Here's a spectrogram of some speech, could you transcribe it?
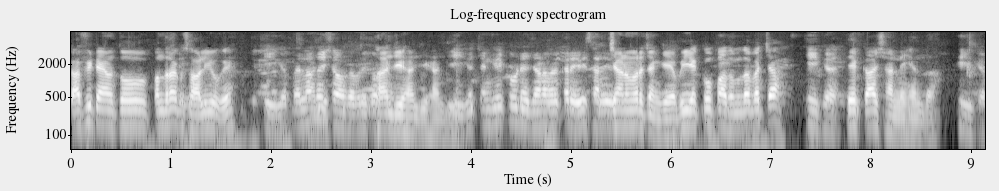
ਕਾਫੀ ਟਾਈਮ ਤੋਂ 15 ਕੁ ਸਾਲ ਹੀ ਹੋ ਗਏ। ਠੀਕ ਹੈ ਪਹਿਲਾਂ ਤਾਂ ਸ਼ੌਕ ਹੈ ਕੋਲ। ਹਾਂਜੀ ਹਾਂਜੀ ਹਾਂਜੀ। ਠੀਕ ਹੈ ਚੰਗੇ ਘੋੜੇ ਜਾਨਵਰ ਘਰੇ ਵੀ ਸਾਰੇ। ਜਾਨਵਰ ਚੰਗੇ ਆ ਵੀ ਇੱਕ ਪਦਮ ਦਾ ਬੱਚਾ ਠੀਕ ਹੈ ਤੇ ਇੱਕ ਆ ਛਾਨੇ ਹੁੰਦਾ ਠੀਕ ਹੈ।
